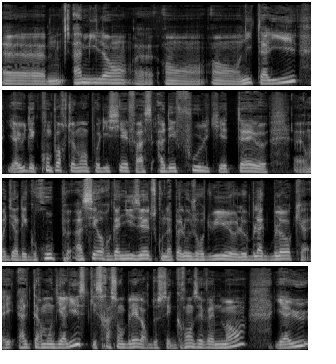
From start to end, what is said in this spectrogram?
euh, à Milan, euh, en, Italie. Il y a eu des comportements policiers face à des foules qui étaient, on va dire, des groupes assez organisés de ce qu'on appelle aujourd'hui le Black Bloc et altermondialiste, qui se rassemblaient lors de ces grands événements. Il y a eu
